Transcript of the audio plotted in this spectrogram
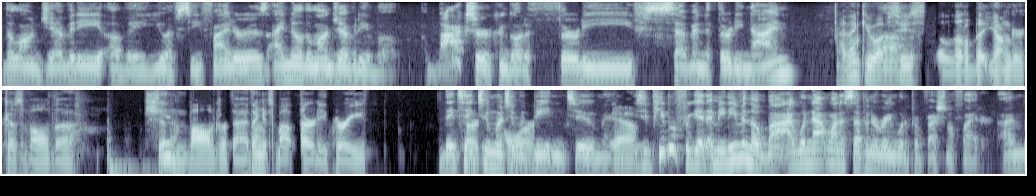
the longevity of a UFC fighter is. I know the longevity of a boxer can go to 37 to 39. I think UFC's a little bit younger because of all the shit Uh, Dude. involved with it. I think it's about 33. They take too much of a beating too, man. Yeah. See, people forget. I mean, even though bo- I would not want to step in a ring with a professional fighter. I'm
